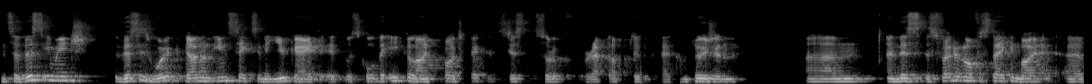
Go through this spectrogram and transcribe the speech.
And so this image, this is work done on insects in the UK. It, it was called the Ecolight project. It's just sort of wrapped up to a conclusion. Um, and this, this photograph is taken by a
